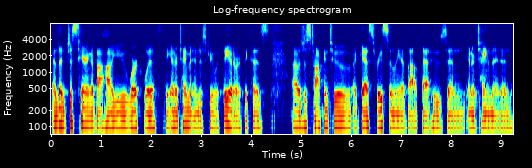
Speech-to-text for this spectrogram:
and then just hearing about how you work with the entertainment industry with theater because i was just talking to a guest recently about that who's in entertainment and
